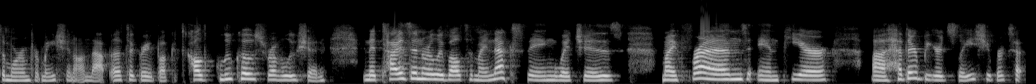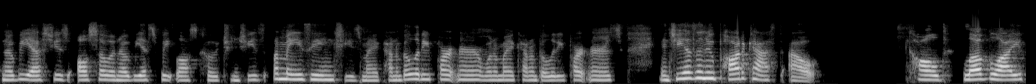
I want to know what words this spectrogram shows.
some more information on that. But that's a great book. It's called Glucose Revolution. And it ties in really well to my next thing, which is my friend and peer, uh, Heather Beardsley. She works at NoBS. She's also a No BS weight loss coach and she's amazing. She's my accountability partner, one of my accountability partners. And she has a new podcast out called Love Life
